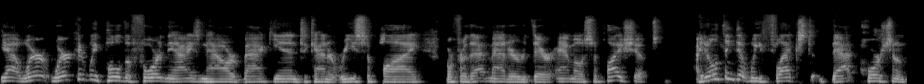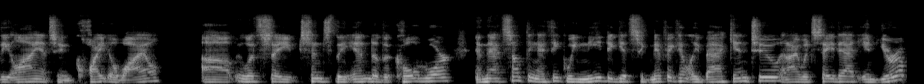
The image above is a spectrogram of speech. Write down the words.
Yeah, where where could we pull the Ford and the Eisenhower back in to kind of resupply, or for that matter, their ammo supply ships? I don't think that we flexed that portion of the alliance in quite a while. Uh, let's say since the end of the Cold War. And that's something I think we need to get significantly back into. And I would say that in Europe,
